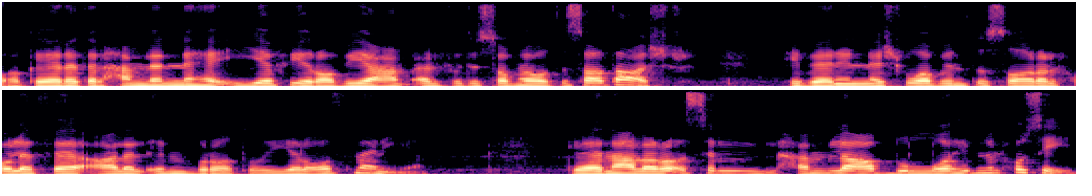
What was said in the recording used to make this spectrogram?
وكانت الحملة النهائية في ربيع عام 1919 إبان النشوة بانتصار الحلفاء على الإمبراطورية العثمانية. كان على رأس الحملة عبد الله بن الحسين.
